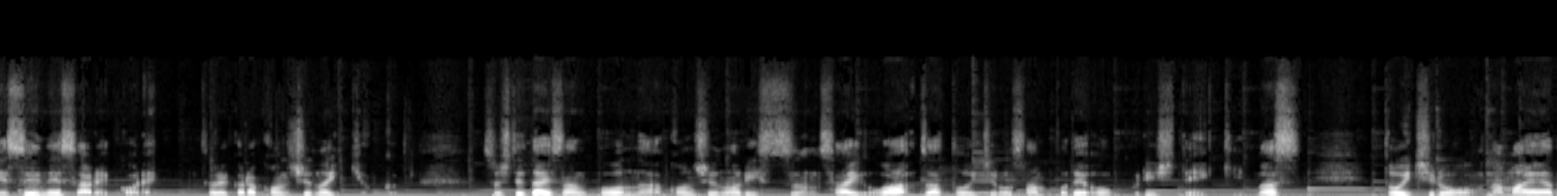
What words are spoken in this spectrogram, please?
SNS あれこれ、それから今週の一曲、そして第3コーナー、今週の LISTEN、最後はザ・東一郎散歩でお送りしていきます。東一郎、名前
